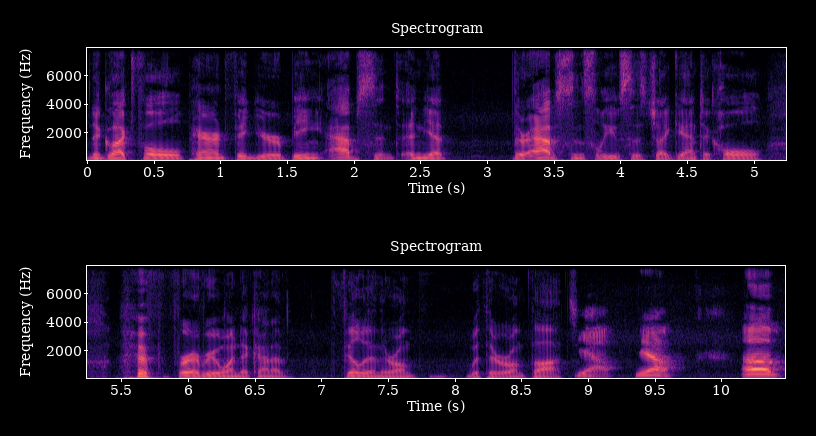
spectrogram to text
neglectful parent figure being absent, and yet their absence leaves this gigantic hole for everyone to kind of fill in their own with their own thoughts. Yeah, yeah. Um,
